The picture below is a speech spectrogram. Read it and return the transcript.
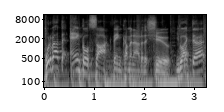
What about the ankle sock thing coming out of the shoe? You like that?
